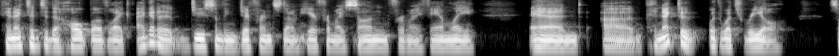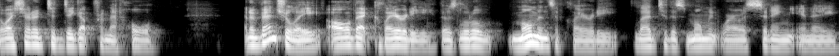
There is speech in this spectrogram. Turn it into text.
connected to the hope of like I got to do something different so that I'm here for my son, for my family, and uh, connected with what's real. So I started to dig up from that hole. And eventually, all of that clarity, those little moments of clarity, led to this moment where I was sitting in a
